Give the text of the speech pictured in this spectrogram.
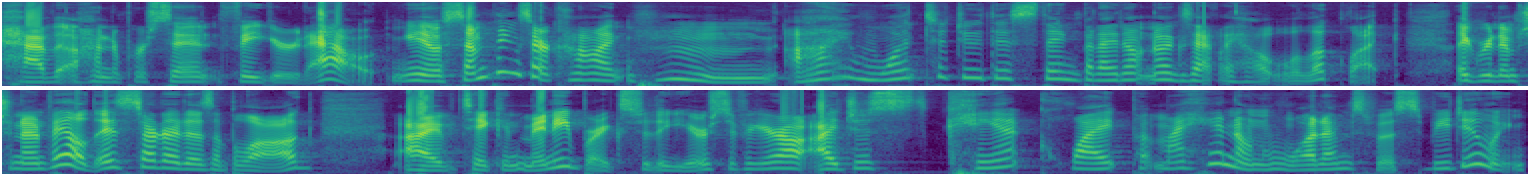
have it 100% figured out. You know, some things are kind of like, hmm, I want to do this thing, but I don't know exactly how it will look like. Like Redemption Unveiled, it started as a blog. I've taken many breaks through the years to figure out I just can't quite put my hand on what I'm supposed to be doing.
